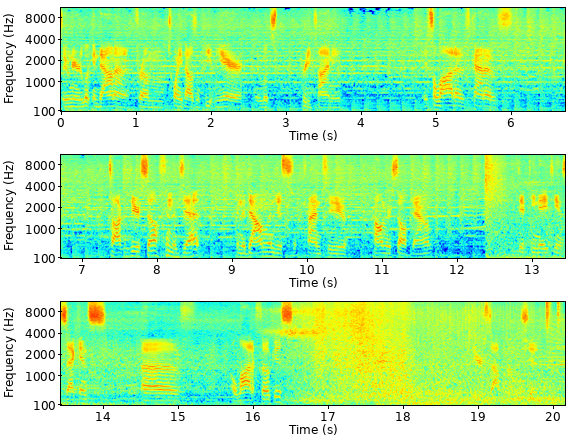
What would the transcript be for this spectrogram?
So when you're looking down on it from 20,000 feet in the air, it looks pretty tiny. It's a lot of kind of talking to yourself in the jet, in the downwind, just trying to calm yourself down. 15 to 18 seconds of a lot of focus. You're stopping the ship.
